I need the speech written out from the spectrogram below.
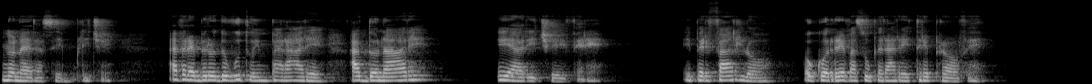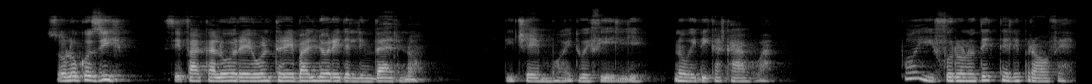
non era semplice. Avrebbero dovuto imparare a donare e a ricevere. E per farlo occorreva superare tre prove. Solo così si fa calore oltre i bagliori dell'inverno, dicemmo ai due figli, noi di Cacaua. Poi furono dette le prove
